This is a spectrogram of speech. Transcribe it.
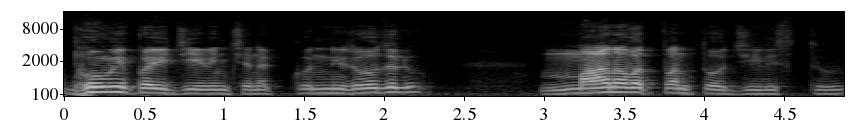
భూమిపై జీవించిన కొన్ని రోజులు మానవత్వంతో జీవిస్తూ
